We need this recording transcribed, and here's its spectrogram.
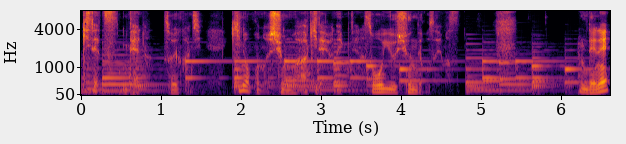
季節みたいな、そういう感じ。キノコの旬は秋だよねみたいな、そういう旬でございます。でね、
